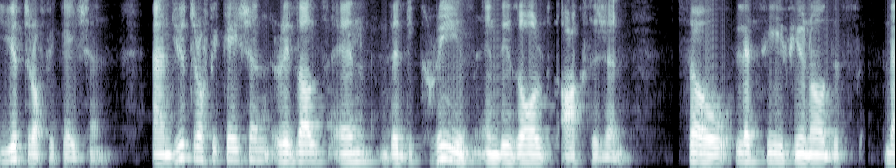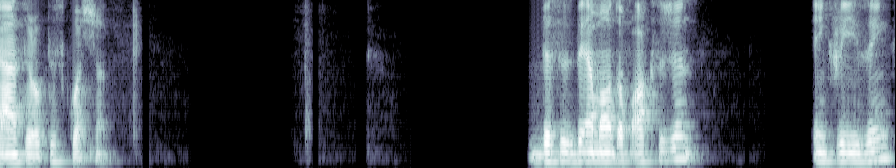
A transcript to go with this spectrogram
eutrophication and eutrophication results in the decrease in dissolved oxygen. So let's see if you know this, the answer of this question. this is the amount of oxygen increasing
